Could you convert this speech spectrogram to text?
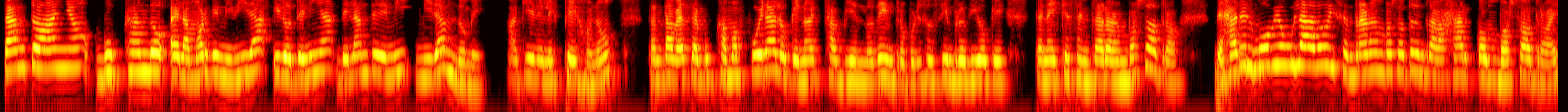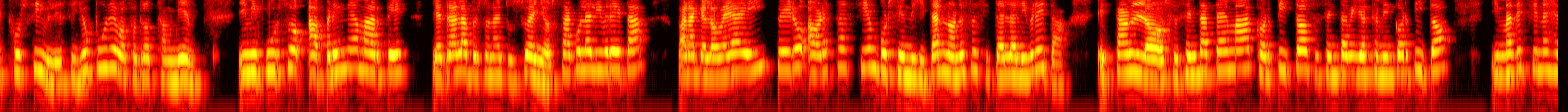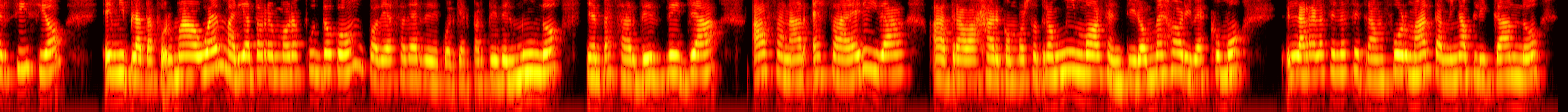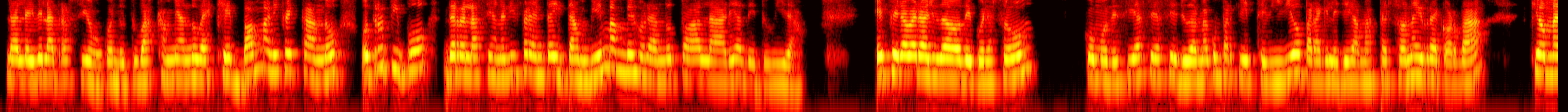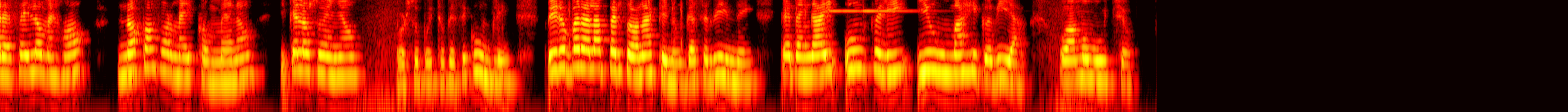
tantos años buscando el amor de mi vida y lo tenía delante de mí mirándome aquí en el espejo, ¿no? Tantas veces buscamos fuera lo que no estás viendo dentro, por eso siempre os digo que tenéis que centraros en vosotros, dejar el móvil a un lado y centraros en vosotros, en trabajar con vosotros. Es posible, si yo pude, vosotros también. Y mi curso Aprende a amarte y atrae a la persona de tus sueños. Saco la libreta para que lo veáis, pero ahora está 100% digital, no necesitáis la libreta. Están los 60 temas cortitos, 60 vídeos también cortitos y más de 100 ejercicios en mi plataforma web mariatorremoros.com. Podéis acceder desde cualquier parte del mundo y empezar desde ya a sanar esa herida, a trabajar con vosotros mismos, a sentiros mejor y ves cómo las relaciones se transforman también aplicando la ley de la atracción. Cuando tú vas cambiando, ves que van manifestando otro tipo de relaciones diferentes y también van mejorando todas las áreas de tu vida. Espero haber ayudado de corazón. Como decía, si así ayudarme a compartir este vídeo para que le llegue a más personas y recordad que os merecéis lo mejor, no os conforméis con menos y que los sueños, por supuesto que se cumplen, pero para las personas que nunca se rinden, que tengáis un feliz y un mágico día. Os amo mucho.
